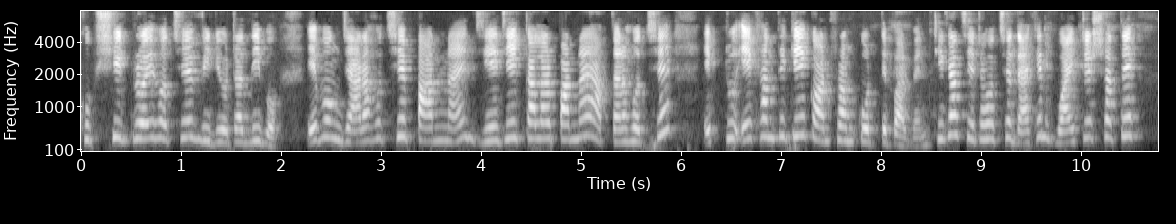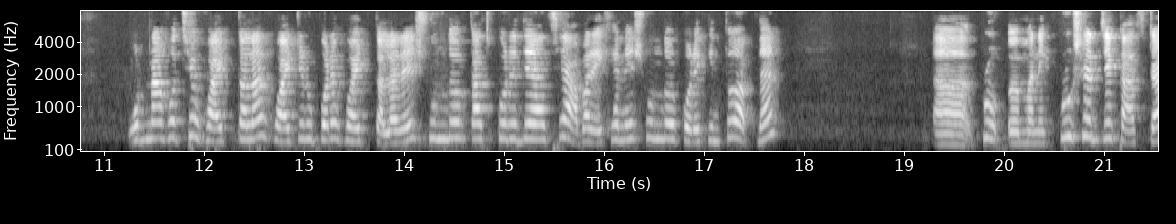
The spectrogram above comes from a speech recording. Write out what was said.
খুব শীঘ্রই হচ্ছে ভিডিওটা দিব। এবং যারা হচ্ছে পান নাই, যে যে কালার পান নাই, আপনারা হচ্ছে একটু এখান থেকে কনফার্ম করতে পারবেন। ঠিক আছে? এটা হচ্ছে দেখেন হোয়াইটের সাথে ওড়না হচ্ছে হোয়াইট কালার হোয়াইটের উপরে হোয়াইট কালারে সুন্দর কাজ করে দেওয়া আছে। আবার এখানে সুন্দর করে কিন্তু আপনার মানে ক্রুশের যে কাজটা,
